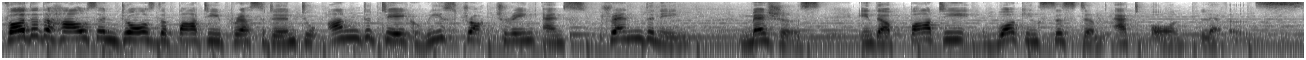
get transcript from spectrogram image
Further, the House endorsed the party president to undertake restructuring and strengthening measures in the party working system at all levels.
